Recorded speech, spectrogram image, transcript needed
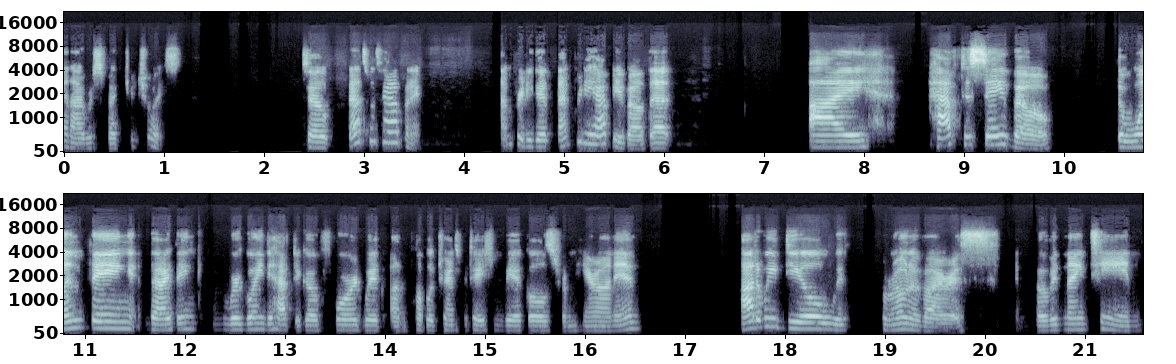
and I respect your choice. So that's what's happening. I'm pretty good. I'm pretty happy about that. I have to say, though, the one thing that I think we're going to have to go forward with on public transportation vehicles from here on in how do we deal with coronavirus and COVID 19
